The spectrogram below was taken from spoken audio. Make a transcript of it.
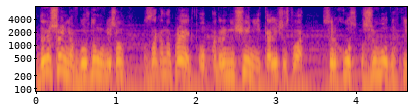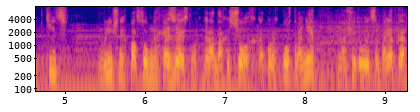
Довершение в Госдуму внесен законопроект об ограничении количества сельхозживотных и птиц в личных подсобных хозяйствах, городах и селах, которых по стране насчитывается порядка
